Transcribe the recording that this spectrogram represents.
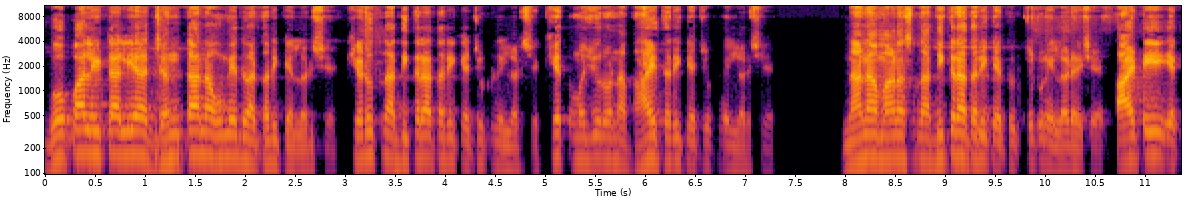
ગોપાલ ઇટાલિયા જનતાના ઉમેદવાર તરીકે લડશે ખેડૂતના દીકરા તરીકે ચૂંટણી લડશે ખેત મજૂરોના ભાઈ તરીકે ચૂંટણી લડશે નાના માણસના દીકરા તરીકે ચૂંટણી લડે છે. પાર્ટી એક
